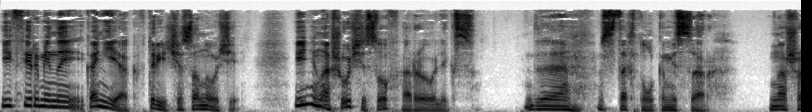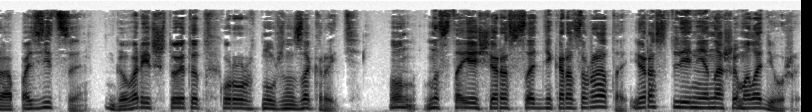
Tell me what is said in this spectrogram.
и фирменный коньяк в три часа ночи и не ношу часов Rolex». «Да», — вздохнул комиссар, — «наша оппозиция говорит, что этот курорт нужно закрыть. Он настоящий рассадник разврата и растления нашей молодежи.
